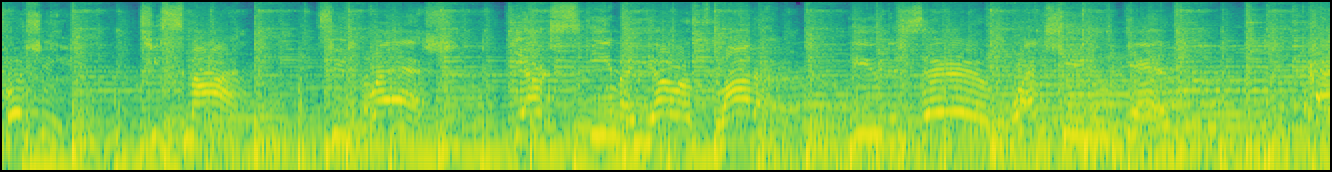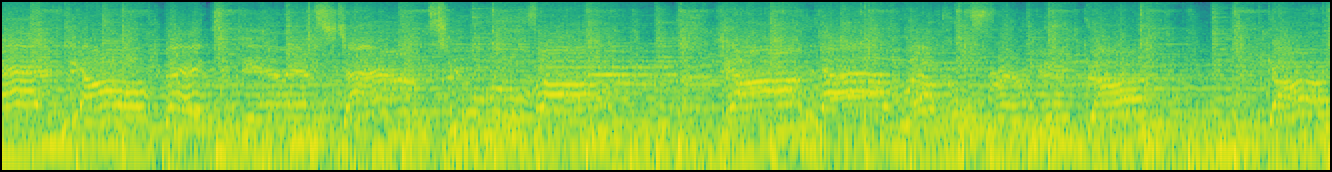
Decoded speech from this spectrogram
Pushy, too smart, too brash. You're a schemer, you're a plotter. You deserve what you get. Pack your bags again, it's time to move on. You're not welcome, friend, you're gone, gone.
